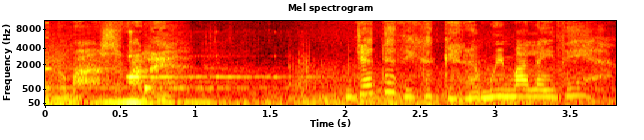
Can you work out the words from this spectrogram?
y no más, ¿vale? Ya te dije que era muy mala idea.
